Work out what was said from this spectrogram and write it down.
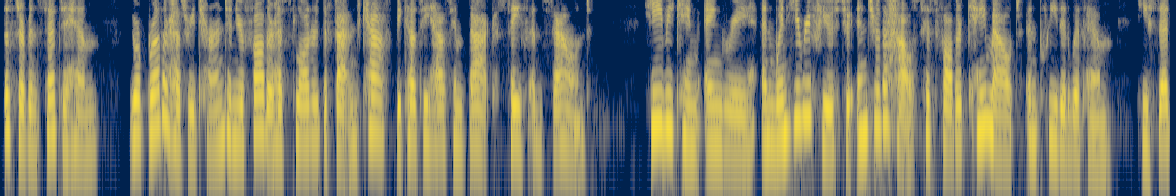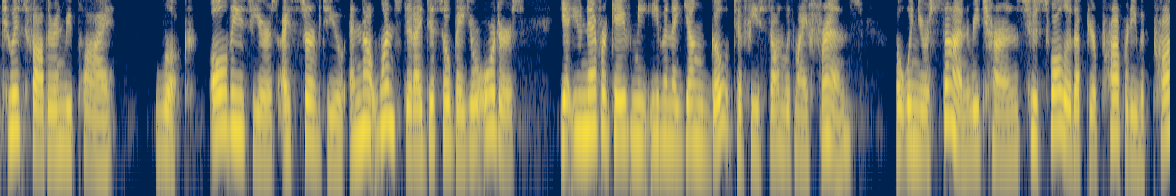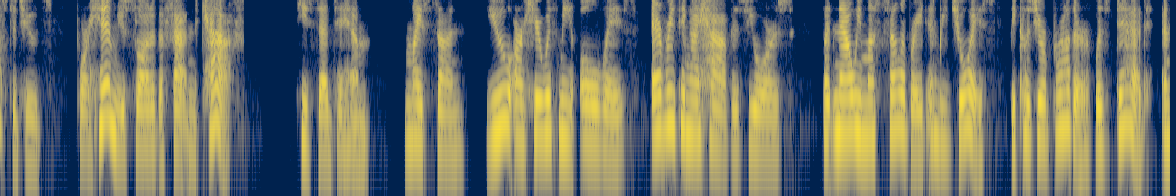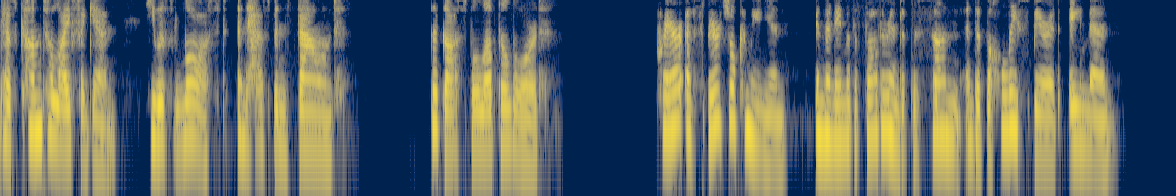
The servant said to him, Your brother has returned, and your father has slaughtered the fattened calf because he has him back safe and sound. He became angry, and when he refused to enter the house, his father came out and pleaded with him. He said to his father in reply, Look, all these years I served you, and not once did I disobey your orders. Yet you never gave me even a young goat to feast on with my friends. But when your son returns, who swallowed up your property with prostitutes, for him you slaughter the fattened calf. He said to him, My son, you are here with me always. Everything I have is yours. But now we must celebrate and rejoice, because your brother was dead and has come to life again. He was lost and has been found. The Gospel of the Lord. Prayer of Spiritual Communion. In the name of the Father, and of the Son, and of the Holy Spirit. Amen.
